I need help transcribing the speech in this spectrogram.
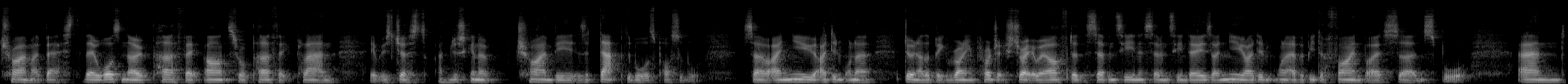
trying my best. There was no perfect answer or perfect plan. It was just I'm just going to try and be as adaptable as possible. So I knew I didn't want to do another big running project straight away after the 17 and 17 days. I knew I didn't want to ever be defined by a certain sport. And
